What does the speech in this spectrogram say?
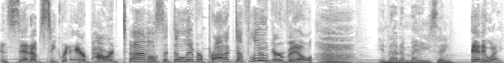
And set up secret air powered tunnels that deliver product to Pflugerville. Isn't that amazing? Anyway,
